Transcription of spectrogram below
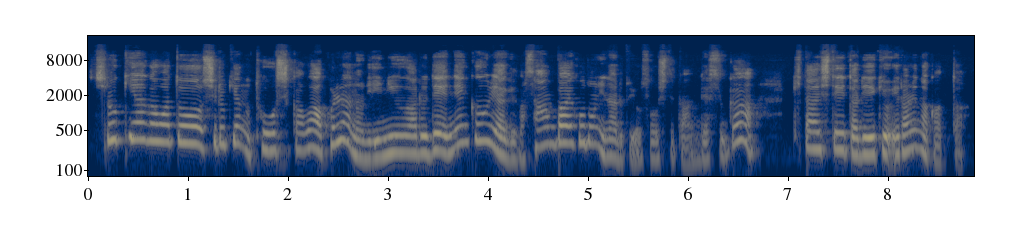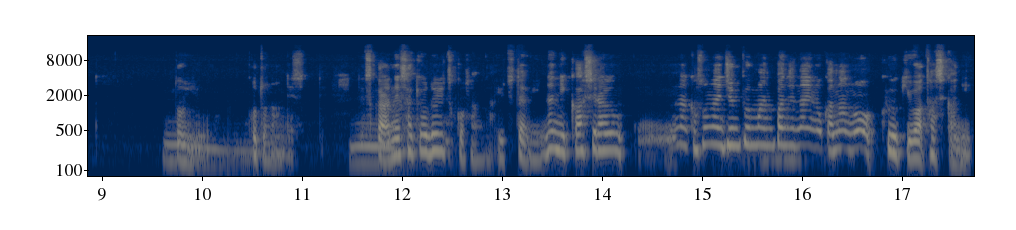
白木屋側と白木屋の投資家はこれらのリニューアルで年間売上が3倍ほどになると予想してたんですが期待していた利益を得られなかったということなんですって。ですからね、先ほど律子さんが言ってたように、何かしら、うんなんかそんなに順風満帆じゃないのかなの空気は確かに、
